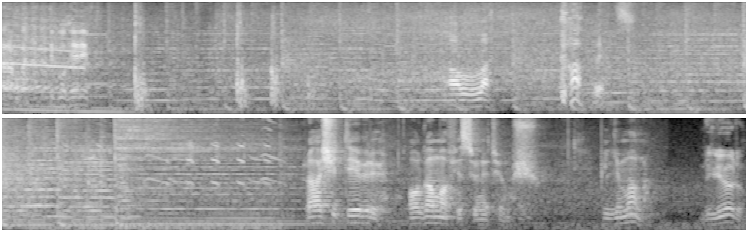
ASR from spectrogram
Tarafa gitti bu herif? Allah kahretsin. Raşit diye biri organ mafyası yönetiyormuş. Bilgin var mı? Biliyorum.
